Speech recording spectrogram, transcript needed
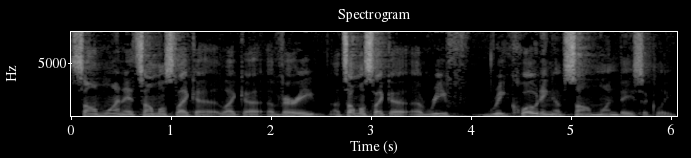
Psalm 1, it's almost like a, like a, a very, it's almost like a, a re, re-quoting of Psalm 1, basically.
